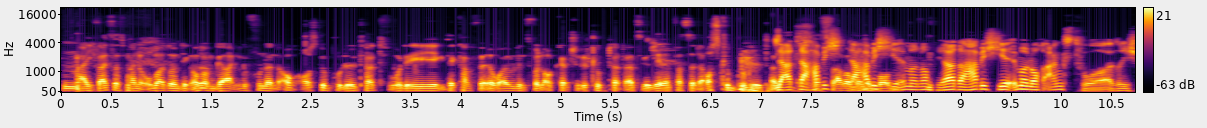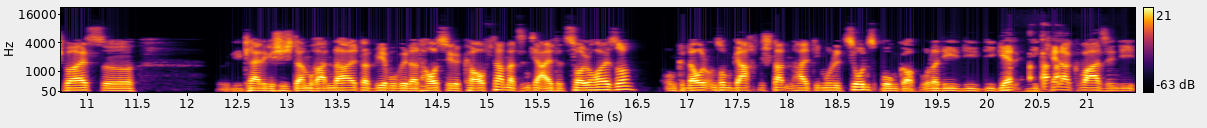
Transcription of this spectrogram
Ja, ich weiß, dass meine Oma so ein Ding auch im Garten gefunden hat, auch ausgebuddelt hat, wo die, der Kampf mit Räumlins wohl auch ganz schön geschluckt hat, als sie gesehen hat, was er da ausgebuddelt hat. Da, da habe ich, da eine ich hier immer noch, ja, da habe ich hier immer noch Angst vor. Also ich weiß, äh, die kleine Geschichte am Rande halt, dass wir, wo wir das Haus hier gekauft haben, das sind ja alte Zollhäuser. Und genau in unserem Garten standen halt die Munitionsbunker oder die, die, die, Ge- die Keller quasi in die,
